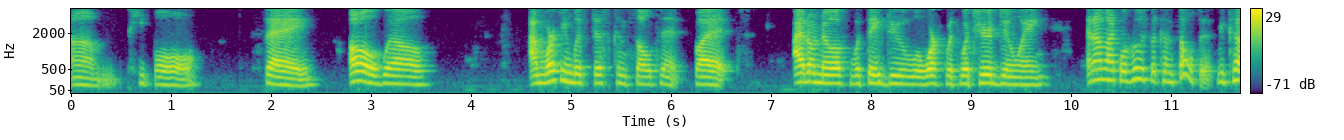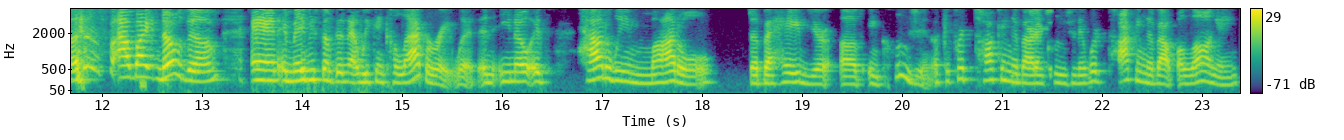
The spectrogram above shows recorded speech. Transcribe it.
um people say, "Oh, well, I'm working with this consultant, but I don't know if what they do will work with what you're doing." And I'm like, well, who's the consultant? Because I might know them and it may be something that we can collaborate with. And, you know, it's how do we model the behavior of inclusion? Like, if we're talking about inclusion and we're talking about belonging,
